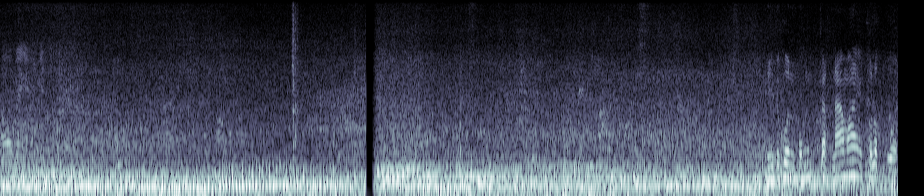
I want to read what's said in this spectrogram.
เอาไม่ไงไม่มีนี่ทุกคนผมจัดน้ำมาให้คนละขวด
